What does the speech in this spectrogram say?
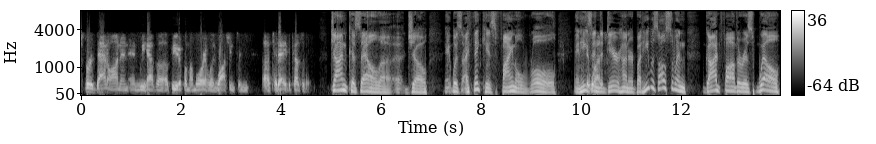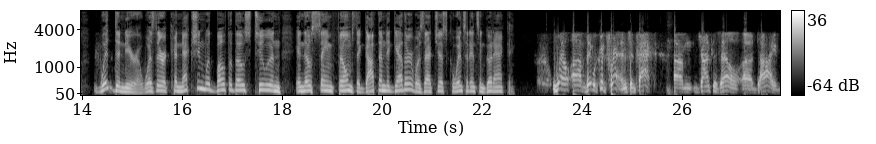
spurred that on, and, and we have a, a beautiful memorial in Washington today because of it. John Cazale, uh, uh, Joe, it was, I think, his final role, and he's in The Deer Hunter, but he was also in Godfather as well with De Niro. Was there a connection with both of those two in, in those same films that got them together? was that just coincidence and good acting? Well, um, they were good friends. In fact, um, John Cazale uh, died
